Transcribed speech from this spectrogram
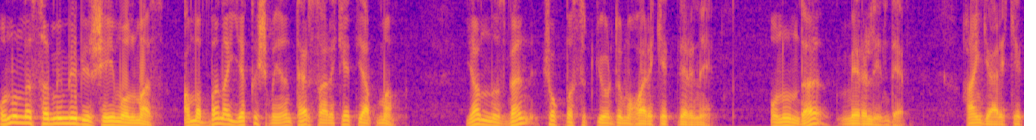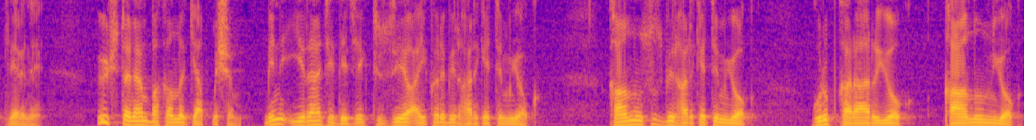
Onunla samimi bir şeyim olmaz ama bana yakışmayan ters hareket yapmam. Yalnız ben çok basit gördüm o hareketlerini. Onun da Meral'inde. Hangi hareketlerini? Üç dönem bakanlık yapmışım. Beni ihraç edecek tüzüğe aykırı bir hareketim yok. Kanunsuz bir hareketim yok. Grup kararı yok. Kanun yok.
